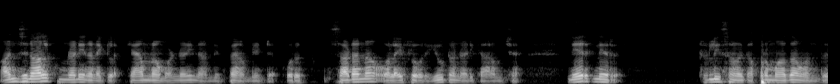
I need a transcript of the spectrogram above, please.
அஞ்சு நாளுக்கு முன்னாடி நினைக்கல கேமரா முன்னாடி நான் நிற்பேன் அப்படின்ட்டு ஒரு சடனாக ஒரு லைஃப்பில் ஒரு யூ அடிக்க ஆரம்பித்தேன் நேருக்கு நேர் ரிலீஸ் ஆனதுக்கு அப்புறமா தான் வந்து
